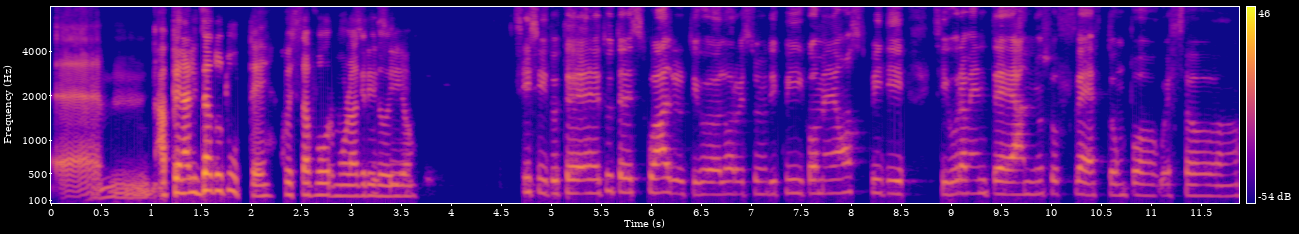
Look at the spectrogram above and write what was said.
ehm, ha penalizzato tutte questa formula, credo sì. io. Sì, sì, tutte tutte le squadre, tutti coloro che sono venuti qui come ospiti, sicuramente hanno sofferto un po' questo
